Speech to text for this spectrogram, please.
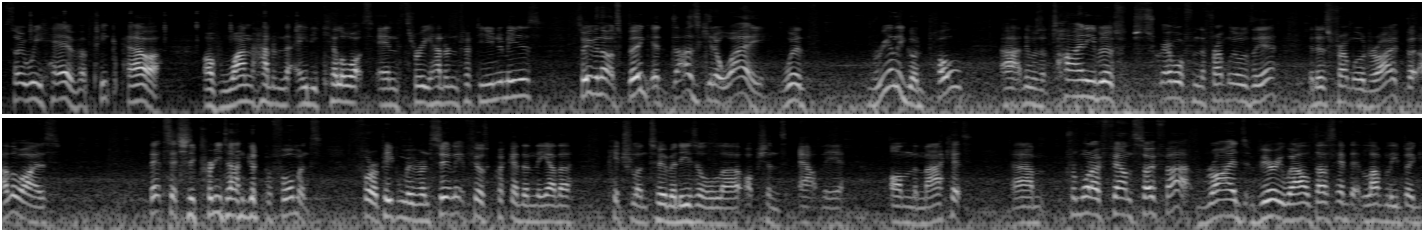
So we have a peak power of 180 kilowatts and 350 newton meters. So even though it's big, it does get away with really good pull. Uh, there was a tiny bit of scrabble from the front wheels there. It is front wheel drive, but otherwise, that's actually pretty darn good performance for a people mover, and certainly it feels quicker than the other petrol and turbo diesel uh, options out there on the market. Um, from what I've found so far, rides very well, does have that lovely big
